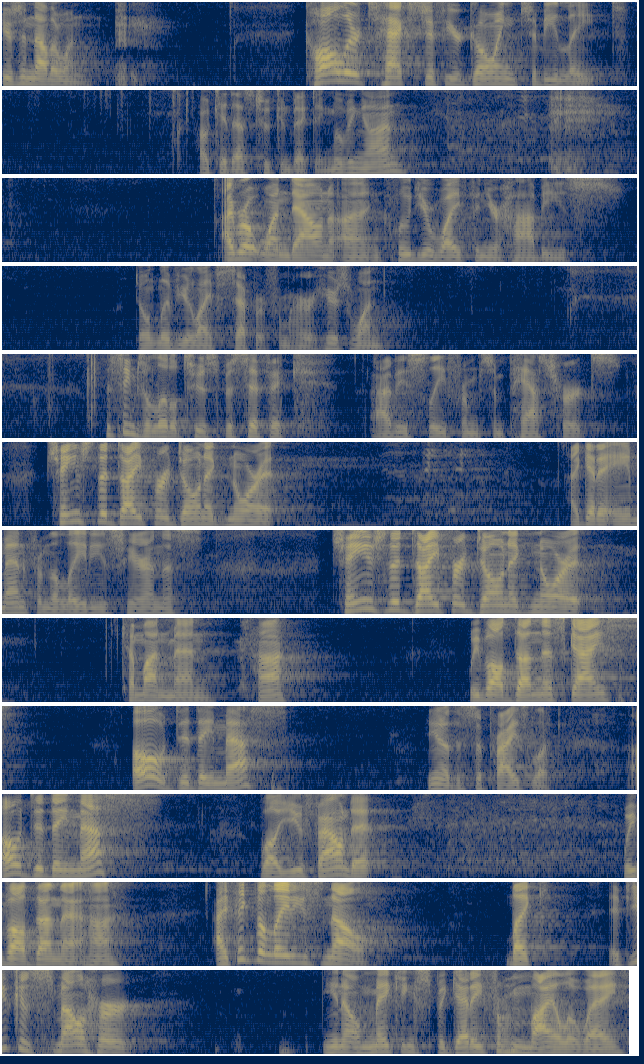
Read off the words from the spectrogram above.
Here's another one call or text if you're going to be late. Okay, that's too convicting. Moving on. I wrote one down uh, include your wife in your hobbies. Don't live your life separate from her. Here's one. This seems a little too specific, obviously, from some past hurts. Change the diaper, don't ignore it. I get an amen from the ladies here on this. Change the diaper, don't ignore it. Come on, men, huh? We've all done this, guys. Oh, did they mess? You know, the surprise look. Oh, did they mess? Well, you found it. We've all done that, huh? I think the ladies know. Like, if you can smell her, you know, making spaghetti from a mile away,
